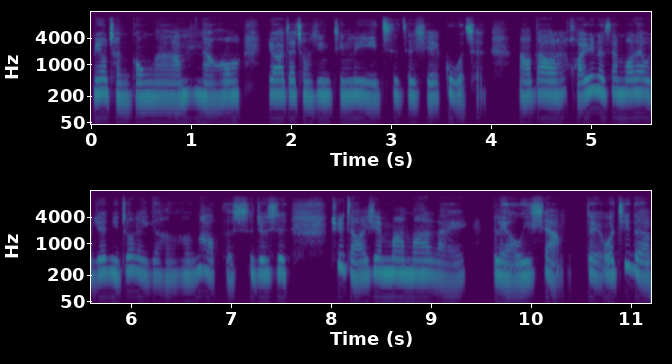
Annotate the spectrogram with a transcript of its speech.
没有成功啊，然后又要再重新经历一次这些过程，然后到怀孕的三胞胎，我觉得你做了一个很很好的事，就是去找一些妈妈来聊一下。对，我记得。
